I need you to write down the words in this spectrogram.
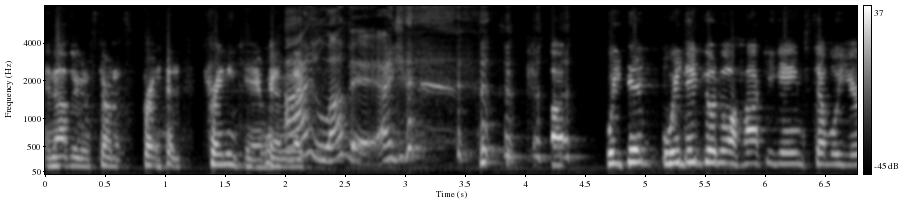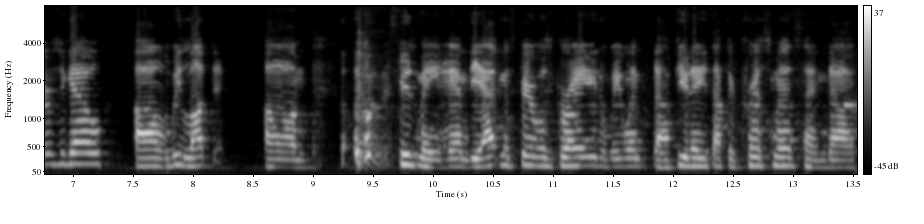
and now they're going to start a spring training camp. here i next- love it I, uh, we did we did go to a hockey game several years ago. Uh, we loved it. Um, excuse me, and the atmosphere was great. We went a few days after Christmas, and uh,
